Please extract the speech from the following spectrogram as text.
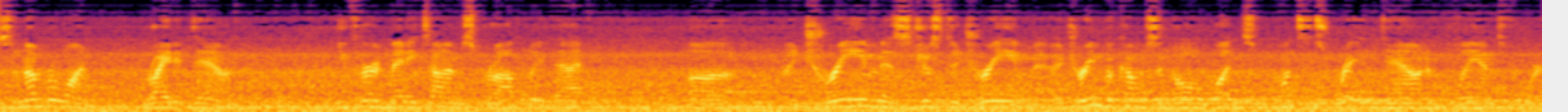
So, number one, write it down. You've heard many times probably that uh, a dream is just a dream. A dream becomes a goal once, once it's written down and planned for.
